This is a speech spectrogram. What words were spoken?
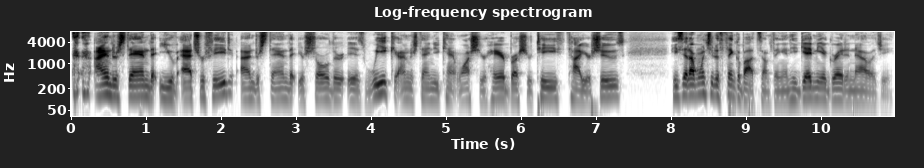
I understand that you've atrophied. I understand that your shoulder is weak. I understand you can't wash your hair, brush your teeth, tie your shoes. He said, I want you to think about something. And he gave me a great analogy.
